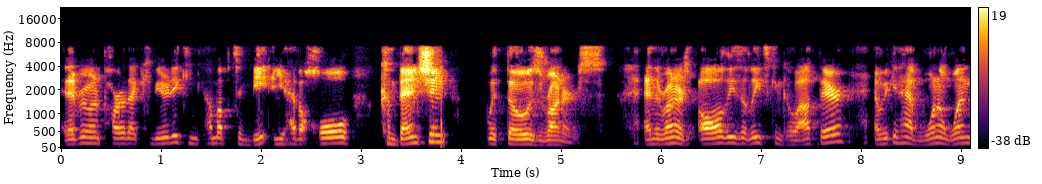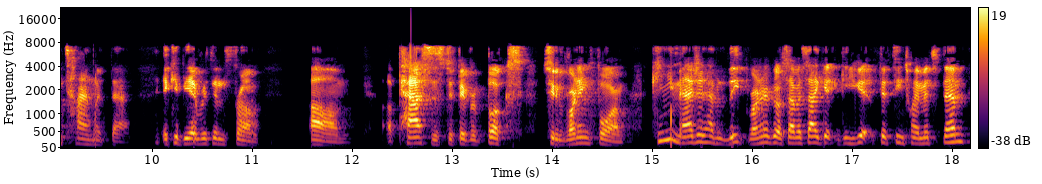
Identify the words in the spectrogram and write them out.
and everyone part of that community can come up to meet, and you have a whole convention with those runners. And the runners, all these elites can go out there, and we can have one-on-one time with them. It could be everything from um, uh, passes to favorite books to running form. Can you imagine having elite runner go side by side? Get you get 15, 20 minutes with them,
